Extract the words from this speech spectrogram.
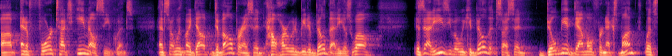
um, and a four touch email sequence. And so I'm with my de- developer, and I said, How hard would it be to build that? He goes, Well, it's not easy, but we can build it. So I said, build me a demo for next month. Let's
